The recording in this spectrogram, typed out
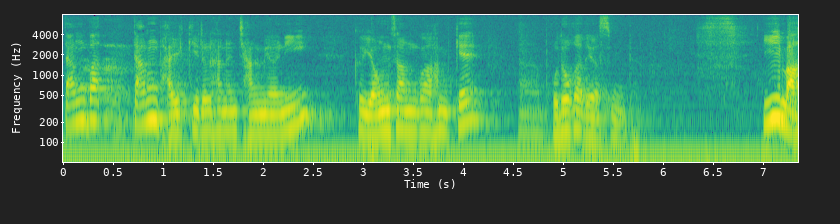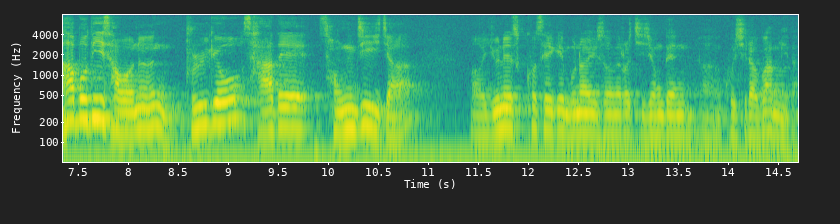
땅밭, 땅 밟기를 하는 장면이 그 영상과 함께 어, 보도가 되었습니다. 이 마하보디 사원은 불교 4대 성지이자 어, 유네스코 세계 문화유산으로 지정된 어, 곳이라고 합니다.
